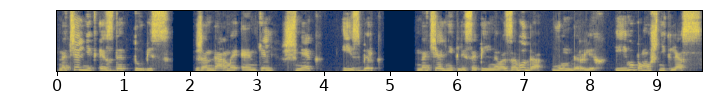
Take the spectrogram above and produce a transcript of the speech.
начальник СД Тубис, жандармы Энкель, Шмек, Изберг, начальник лесопильного завода Вундерлих и его помощник Ляс,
